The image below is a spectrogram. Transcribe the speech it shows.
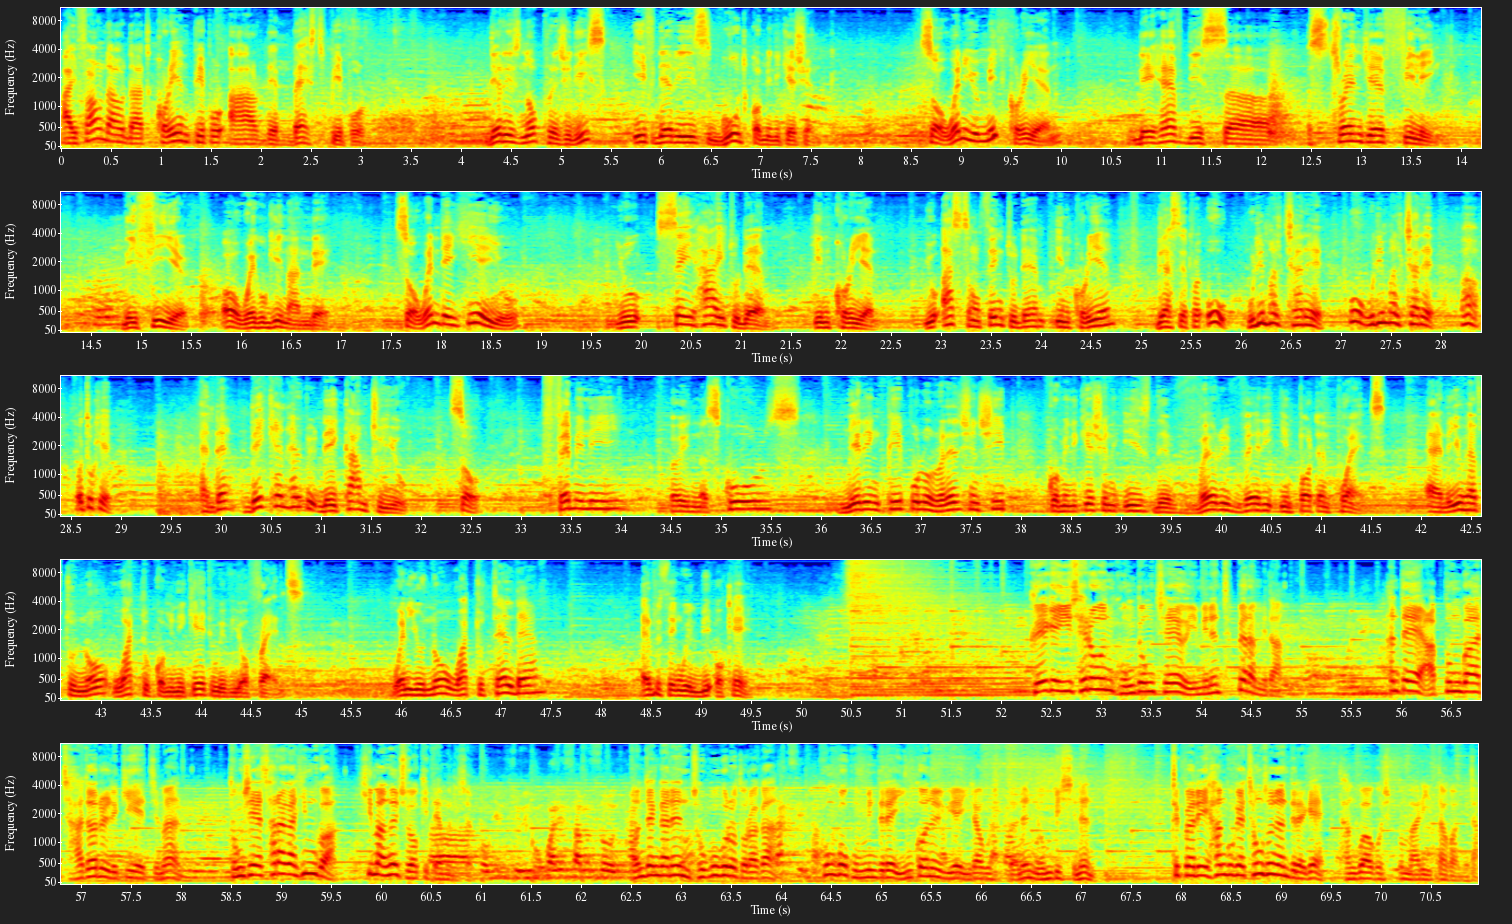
I found out that Korean people are the best people. There is no prejudice if there is good communication. So when you meet Korean, they have this uh, stranger feeling. They fear, oh, 외국인 안 돼. So when they hear you, you say hi to them in Korean. You ask something to them in Korean, they say, oh, 우리말 잘해. 어, 우리말 잘해. 아, 어떻게? And then they can help you. They come to you. So, family, uh, in schools, meeting people, relationship, communication is the very, very important point. And you have to know what to communicate with your friends. When you know what to tell them, everything will be okay. 그에게 이 새로운 공동체의 의미는 특별합니다. 한때 아픔과 좌절을 느끼게 했지만 동시에 살아갈 힘과 희망을 주었기 때문이죠. 언젠가는 조국으로 돌아가 콩고 국민들의 인권을 위해 일하고 싶다는 용비 씨는 특별히 한국의 청소년들에게 당부하고 싶은 말이 있다고 합니다.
